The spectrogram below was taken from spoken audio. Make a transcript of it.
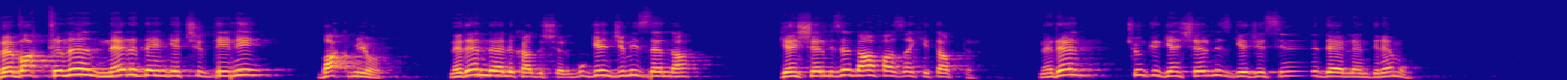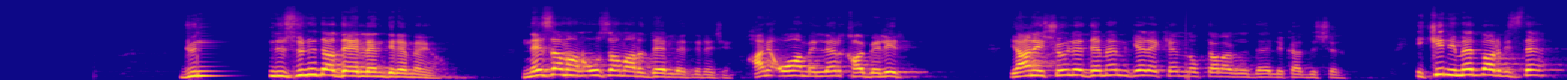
Ve vaktini nereden geçirdiğini bakmıyor. Neden değerli kardeşlerim? Bu gencimizden daha, gençlerimize daha fazla hitaptır. Neden? Çünkü gençlerimiz gecesini değerlendiremiyor. Gündüzünü de değerlendiremiyor. Ne zaman o zamanı değerlendirecek? Hani o ameller kaybelir. Yani şöyle demem gereken noktalarda değerli kardeşlerim. İki nimet var bizde.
